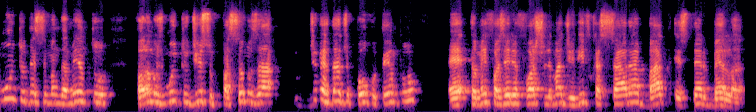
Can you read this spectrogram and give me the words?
muito desse mandamento, falamos muito disso, passamos a, de verdade, pouco tempo, é, também fazer reforço de Madirifka Sara Bat Esther Bela.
